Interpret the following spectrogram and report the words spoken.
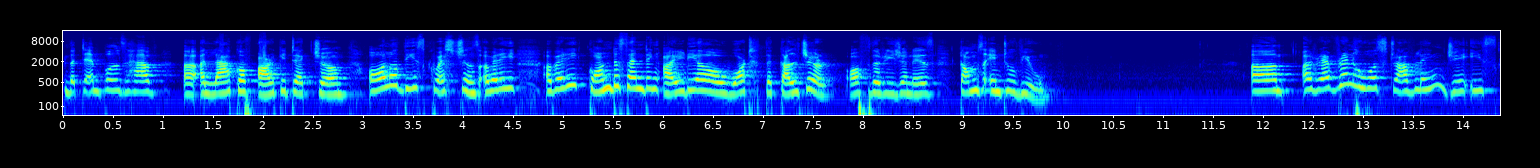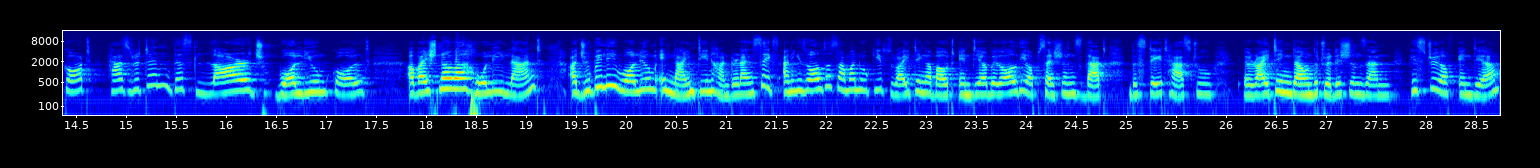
the temples have uh, a lack of architecture. All of these questions a very a very condescending idea of what the culture of the region is comes into view um, a reverend who was traveling, J.E. Scott, has written this large volume called A Vaishnava Holy Land, a Jubilee volume in 1906. And he's also someone who keeps writing about India with all the obsessions that the state has to uh, writing down the traditions and history of India.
